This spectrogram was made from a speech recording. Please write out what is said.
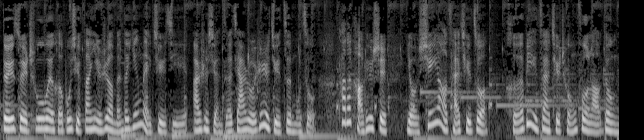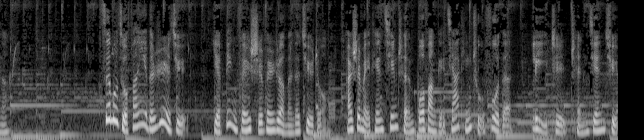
对于最初为何不去翻译热门的英美剧集，而是选择加入日剧字幕组，他的考虑是有需要才去做。何必再去重复劳动呢？字幕组翻译的日剧也并非十分热门的剧种，而是每天清晨播放给家庭主妇的励志晨间剧。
